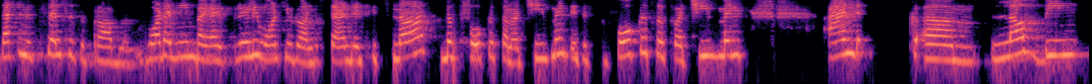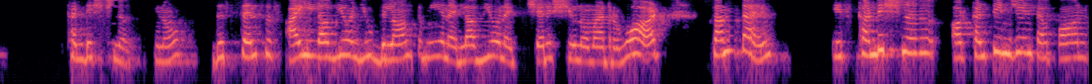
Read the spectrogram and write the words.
that in itself is a problem. What i mean by i really want you to understand it it's not the focus on achievement it is the focus of achievement and um, love being conditional you know this sense of i love you and you belong to me and i love you and i cherish you no matter what sometimes is conditional or contingent upon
